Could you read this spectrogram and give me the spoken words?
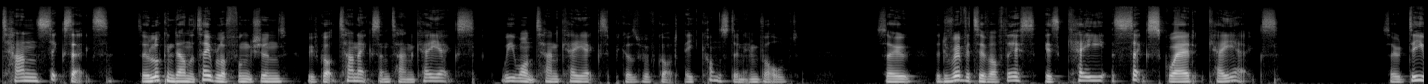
tan 6x. So looking down the table of functions, we've got tan x and tan kx. We want tan kx because we've got a constant involved. So the derivative of this is k sec squared kx. So dy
